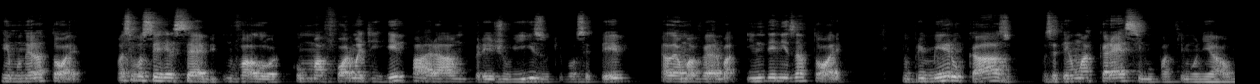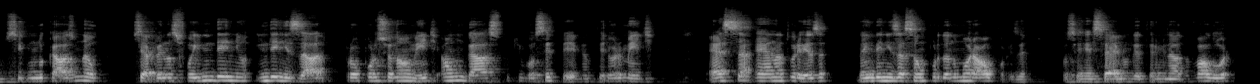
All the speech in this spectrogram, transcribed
remuneratória. Mas se você recebe um valor como uma forma de reparar um prejuízo que você teve, ela é uma verba indenizatória. No primeiro caso, você tem um acréscimo patrimonial. No segundo caso, não. Você apenas foi indenizado proporcionalmente a um gasto que você teve anteriormente. Essa é a natureza da indenização por dano moral, por exemplo. você recebe um determinado valor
